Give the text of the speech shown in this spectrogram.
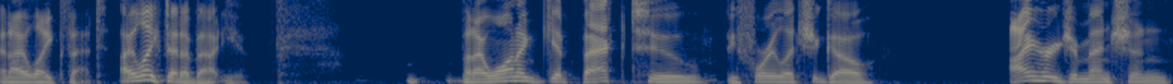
and I like that. I like that about you. But I want to get back to before I let you go. I heard you mention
